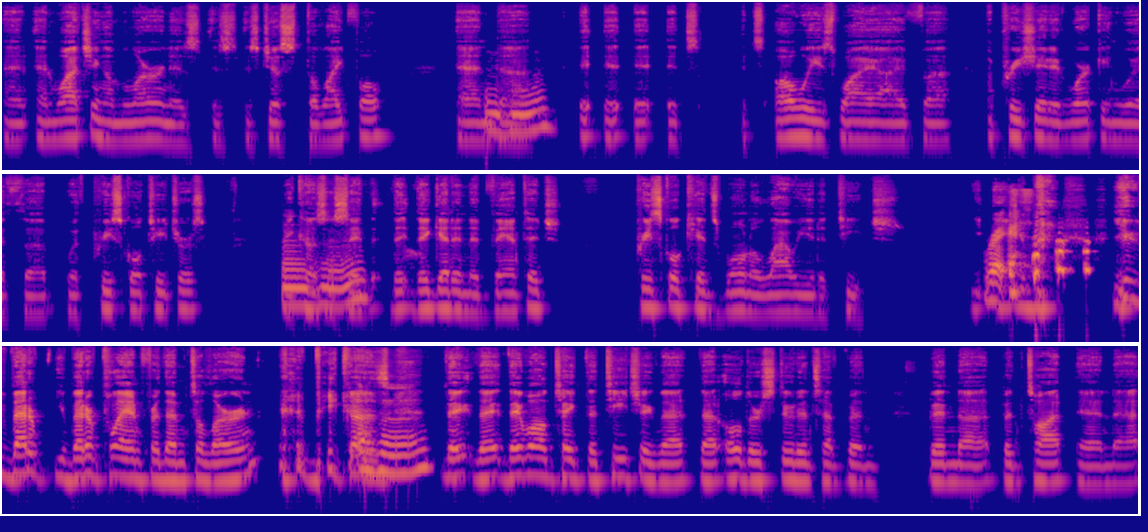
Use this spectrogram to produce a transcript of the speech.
and and watching them learn is is is just delightful, and uh, mm-hmm. it, it, it it's it's always why I've uh, appreciated working with uh, with preschool teachers because mm-hmm. they say they, they get an advantage. Preschool kids won't allow you to teach. Right. You, you better you better plan for them to learn because mm-hmm. they, they they won't take the teaching that that older students have been been uh, been taught and, uh,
